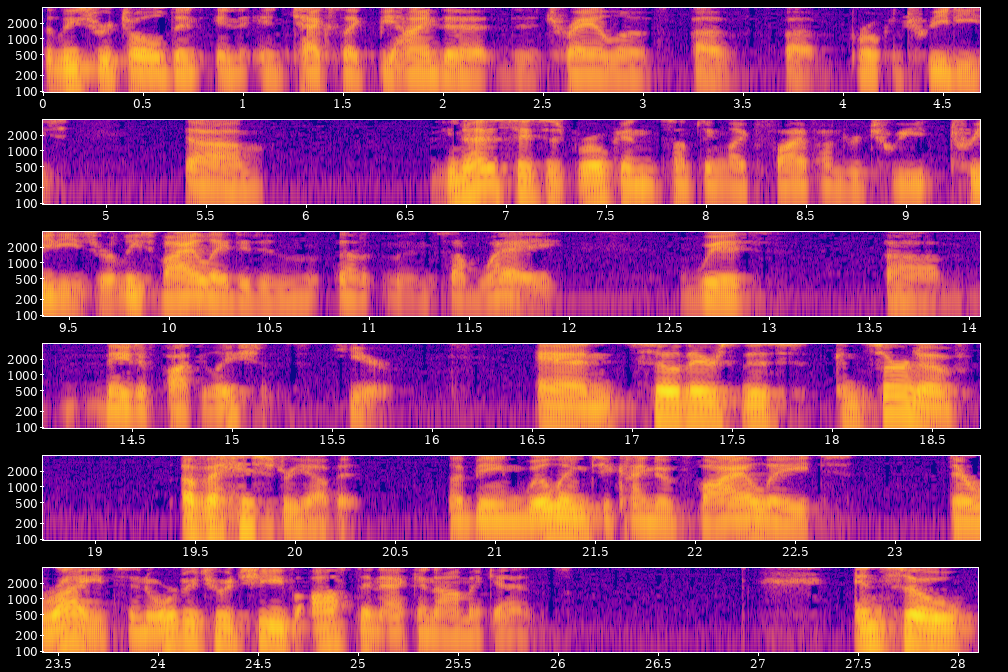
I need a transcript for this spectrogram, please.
at least we're told in, in, in texts like behind the, the trail of, of, of broken treaties, um, the United States has broken something like 500 treaties, or at least violated in, uh, in some way, with um, native populations here. And so there's this concern of, of a history of it, of being willing to kind of violate their rights in order to achieve often economic ends. And so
